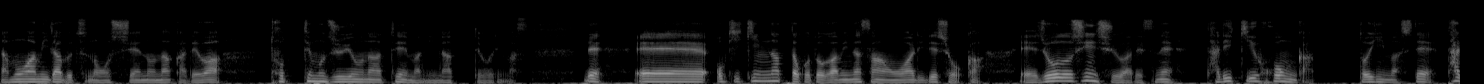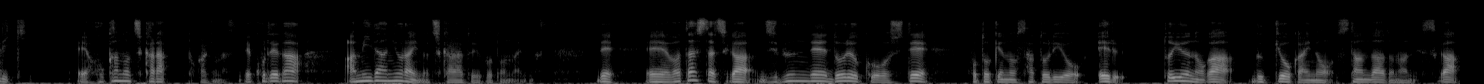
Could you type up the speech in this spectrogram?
南無阿弥陀仏の教えの中では、とっても重要なテーマになっております。で、えー、お聞きになったことが皆さんおありでしょうか？えー、浄土真宗はですね、他力本願と言いまして、他力、えー、他の力と書きます。で、これが阿弥陀如来の力ということになります。で、えー、私たちが自分で努力をして仏の悟りを得るというのが仏教界のスタンダードなんですが、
